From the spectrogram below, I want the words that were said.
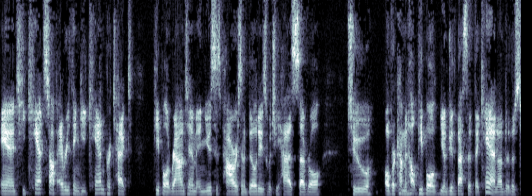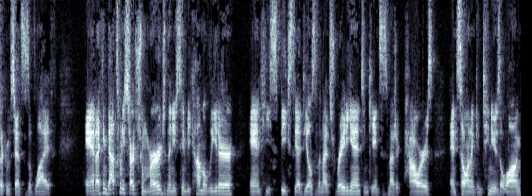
and he can't stop everything, he can protect people around him and use his powers and abilities, which he has several, to overcome and help people, you know, do the best that they can under the circumstances of life. And I think that's when he starts to emerge, and then you see him become a leader, and he speaks the ideals of the Knights Radiant and gains his magic powers, and so on, and continues along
